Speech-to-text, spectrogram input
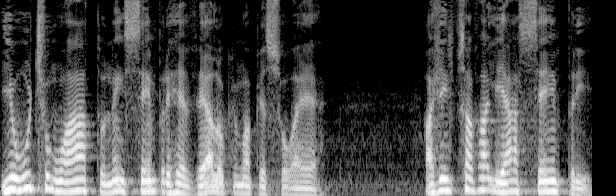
E o último ato nem sempre revela o que uma pessoa é. A gente precisa avaliar sempre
